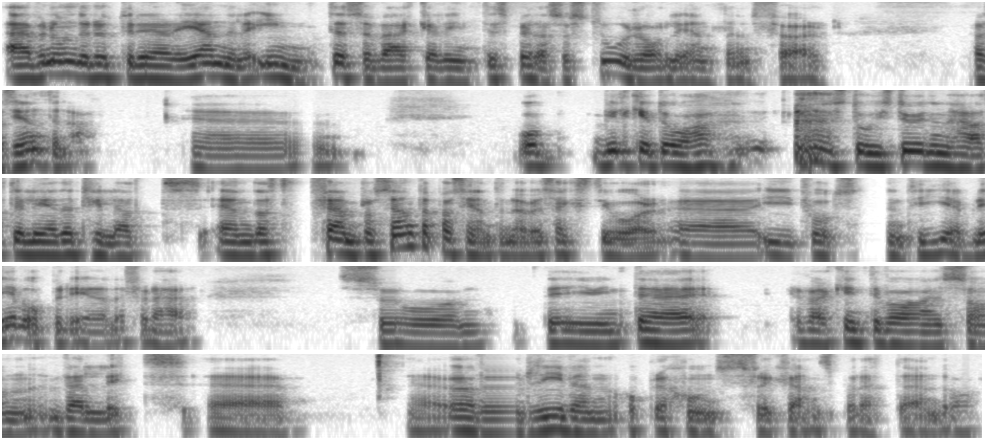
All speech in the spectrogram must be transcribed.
även om det rupturerar igen eller inte så verkar det inte spela så stor roll egentligen för patienterna. Eh, och vilket då stod i studien här att det leder till att endast 5% av patienterna över 60 år eh, i 2010 blev opererade för det här. Så det är ju inte, det verkar inte vara en sån väldigt eh, eh överdriven operationsfrekvens på detta ändå.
